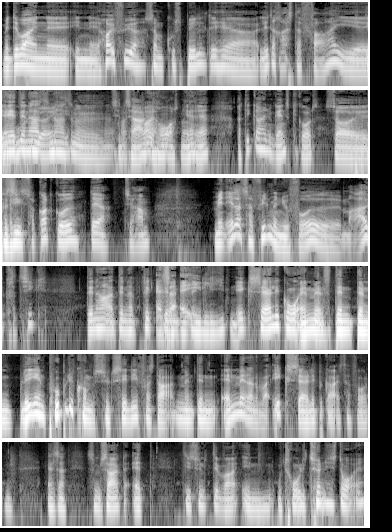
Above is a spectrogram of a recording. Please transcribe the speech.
men det var en, øh, en øh, høj fyr, som kunne spille det her lidt Rastafari øh, ja, ja, den har, uhyre, den har ikke? sådan noget... tentakelhår og sådan noget, ja. Ja. Og det gør han jo ganske godt, så, øh, så, så godt gået der til ham. Men ellers har filmen jo fået meget kritik, Den har, den har fik, altså den af eliten. ikke særlig god anmeldelse. Den, den blev en publikumssucces lige fra starten, men den anmelderne var ikke særlig begejstret for den. Altså, som sagt, at de syntes, det var en utrolig tynd historie.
